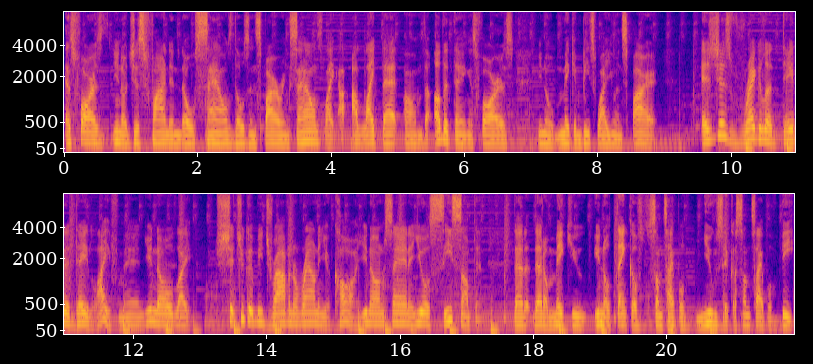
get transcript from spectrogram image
as far as you know, just finding those sounds, those inspiring sounds, like I, I like that. Um, the other thing, as far as you know, making beats while you're inspired, it's just regular day to day life, man. You know, like shit, you could be driving around in your car, you know what I'm saying, and you'll see something that that'll make you, you know, think of some type of music or some type of beat.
